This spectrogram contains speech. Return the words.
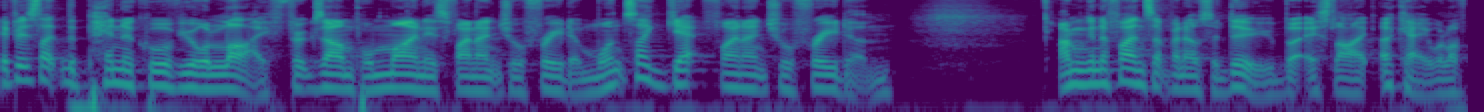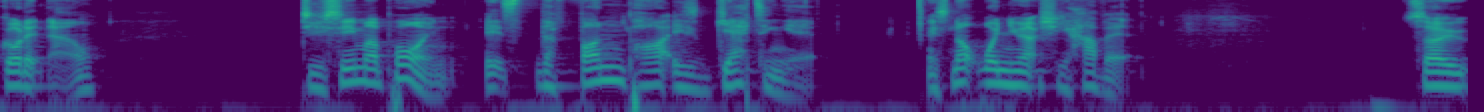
if it's like the pinnacle of your life, for example, mine is financial freedom. Once I get financial freedom, I'm going to find something else to do, but it's like, okay, well I've got it now. Do you see my point? It's the fun part is getting it. It's not when you actually have it. So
